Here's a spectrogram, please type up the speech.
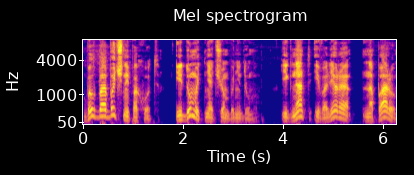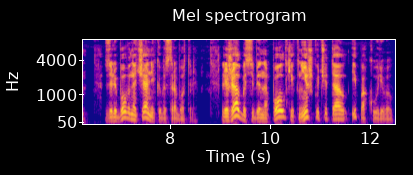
Был бы обычный поход, и думать ни о чем бы не думал. Игнат и Валера на пару за любого начальника бы сработали. Лежал бы себе на полке, книжку читал и покуривал.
